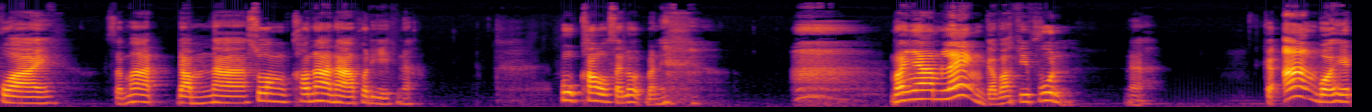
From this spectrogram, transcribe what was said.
ควาย สามารถดำนาช่วงเข้าหน้านาพอดีนะปลูกเข้าใส่รถบันนี้ มายามเล่งกับว่าขี้ฝุ่นนะก็อ้างบ่เฮ็ด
